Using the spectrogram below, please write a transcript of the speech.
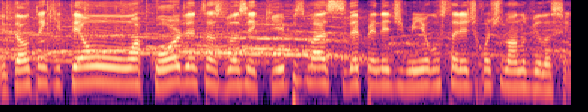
Então tem que ter um acordo entre as duas equipes, mas se depender de mim, eu gostaria de continuar no Vila sim.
